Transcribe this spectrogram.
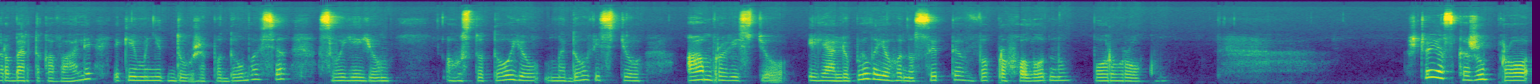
Роберто Кавалі, який мені дуже подобався своєю густотою, медовістю, амбровістю, і я любила його носити в прохолодну пору року. Що я скажу про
